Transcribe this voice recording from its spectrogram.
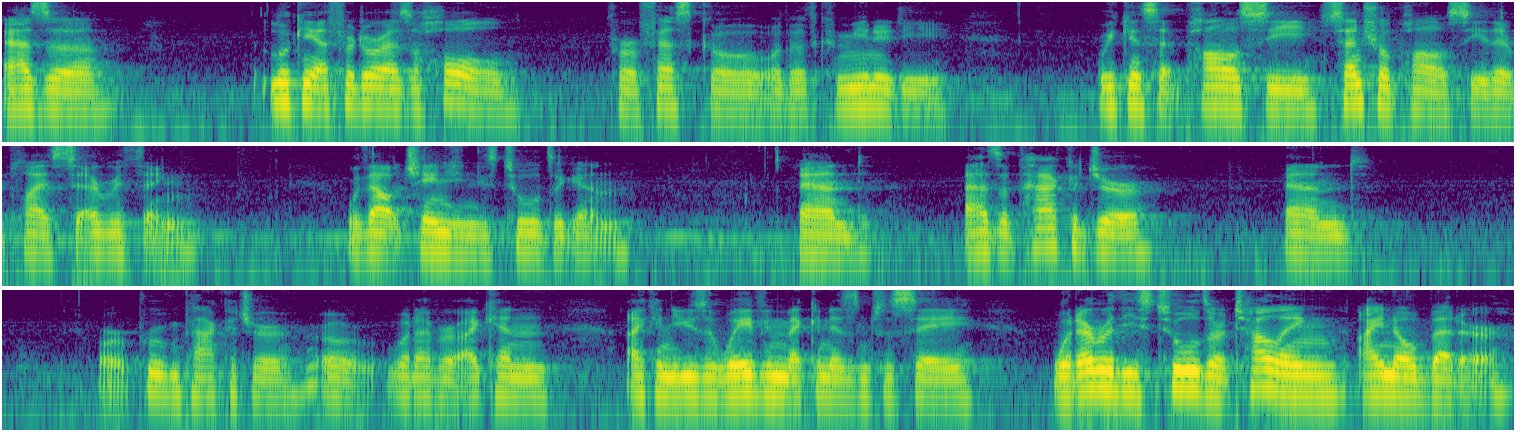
As a, looking at Fedora as a whole, for FESCO or the community, we can set policy, central policy that applies to everything without changing these tools again. And as a packager and or a proven packager or whatever, I can I can use a waiving mechanism to say, whatever these tools are telling, I know better,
